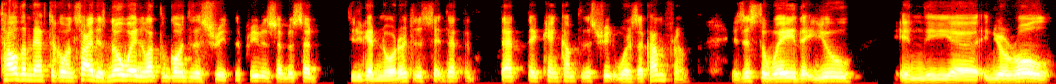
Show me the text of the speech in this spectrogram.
Tell them they have to go inside. There's no way to let them go into the street. The previous Rebbe said, Did you get an order to say that, that, that they can't come to the street? Where does it come from? Is this the way that you in the uh, in your role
